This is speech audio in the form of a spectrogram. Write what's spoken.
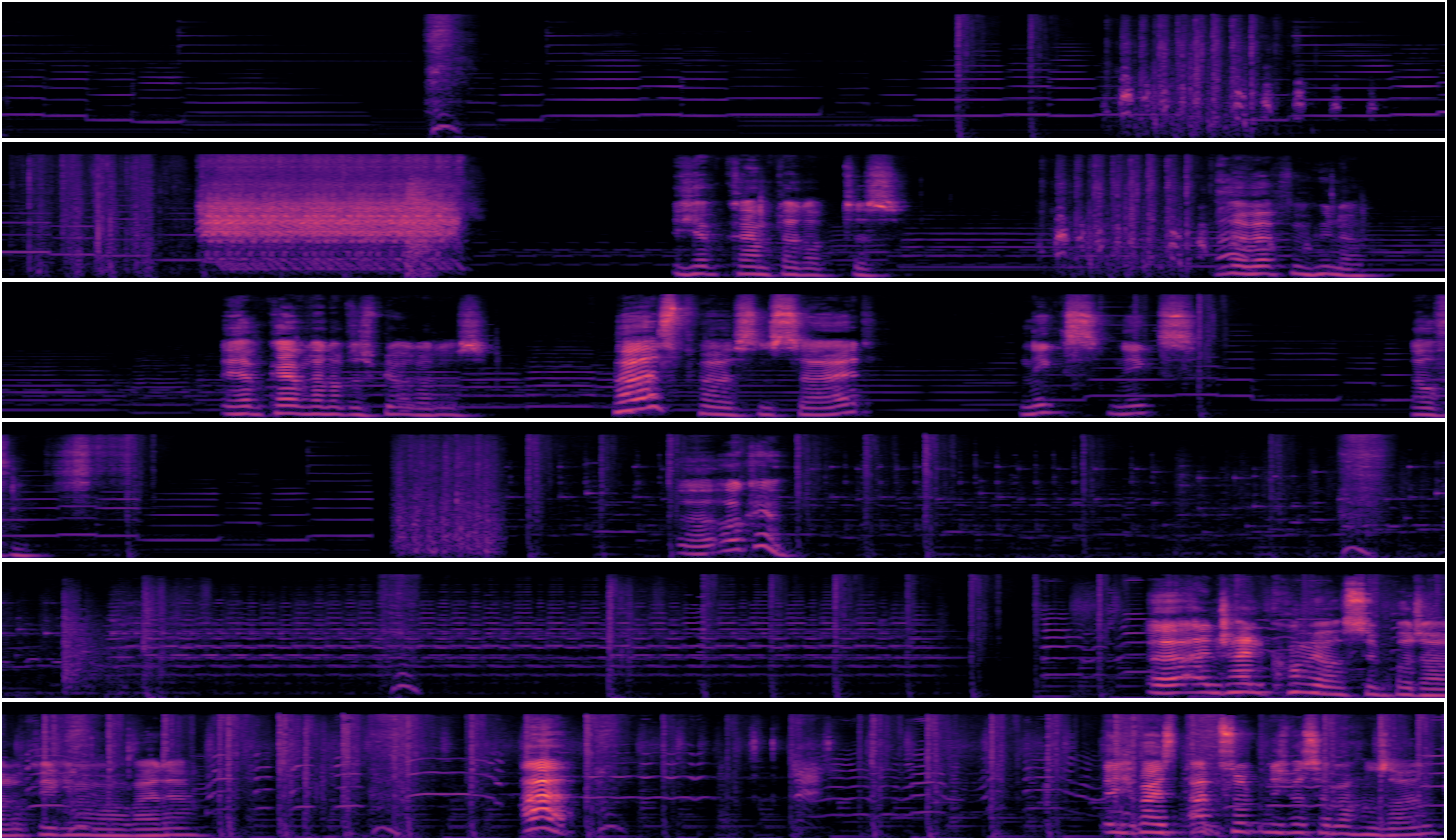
Ich habe keinen Plan, ob das... Wir werfen Hühner. Ich habe keinen Plan, ob das Spiel online ist. First Person Side. Nix, nix. Laufen. Äh, okay. Äh, anscheinend kommen wir aus dem Portal. Okay, gehen wir mal weiter. Ah! Ich weiß absolut nicht, was wir machen sollen.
